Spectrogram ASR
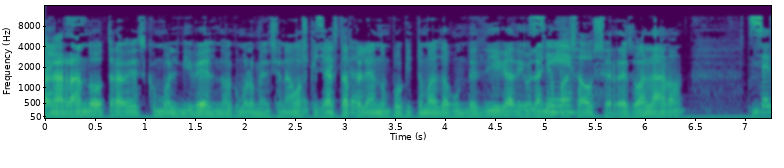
agarrando otra vez como el nivel, ¿no? Como lo mencionamos, que ya está Exacto. peleando un poquito más la Bundesliga. Digo, el año Sí. pasado se resbalaron Se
